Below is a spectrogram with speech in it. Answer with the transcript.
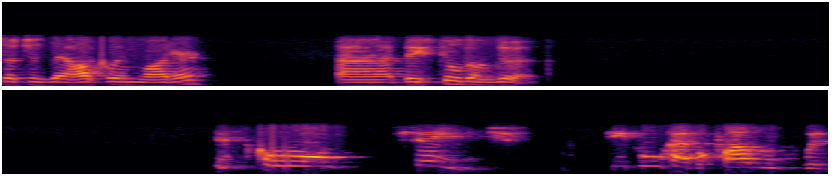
such as the alkaline water, they still don't do it. It's called change. People have a problem with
